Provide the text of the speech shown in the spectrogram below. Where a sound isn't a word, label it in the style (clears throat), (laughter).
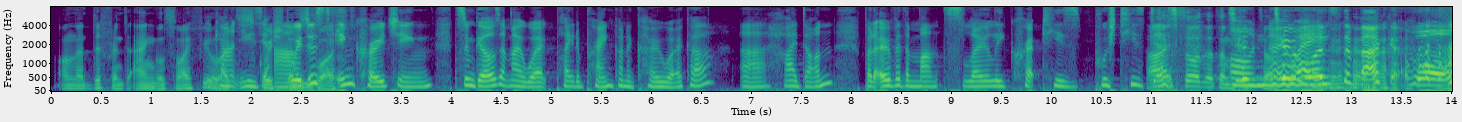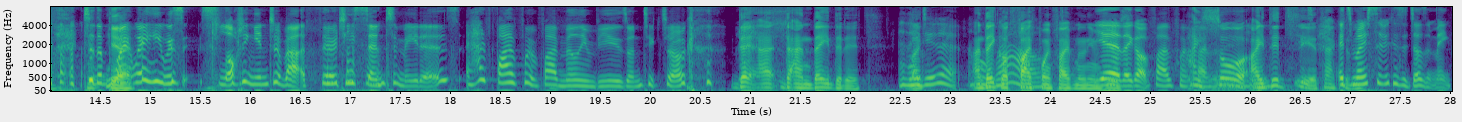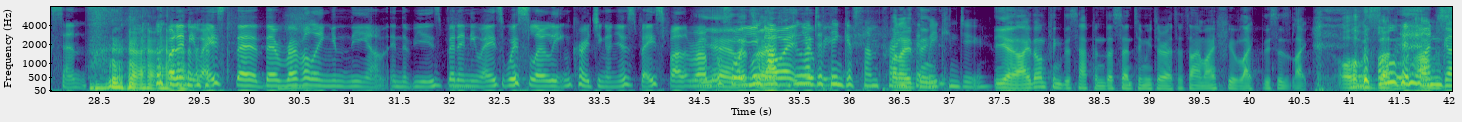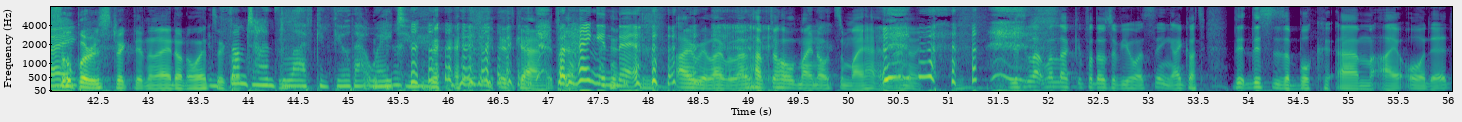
on a different angle, so I feel like can't use your arms. We're just squashed. encroaching. Some girls at my work played a prank on a co-worker. Uh, hi Don, but over the month slowly crept his pushed his I desk saw that on Oh, no towards the back (laughs) wall to the point Yeah. where he was slotting into about 30 (laughs) centimeters. It had 5.5 million views on TikTok. (laughs) They, uh, th- and they did it. And Like- they did it. and Oh, they got wow. 5.5 million Yeah, views. they got 5.5 I saw, I did see views. it actually. It's mostly because it doesn't make sense. (laughs) but anyways, they're they're reveling in the um, in the views. But anyways, we're slowly encroaching on your space, Father Rob. Yeah, before you We'll right. know have, it, we'll you'll have to think of some I prank that we can do. Yeah, I don't think this happened a centimeter at a time. I feel like this is like all of a sudden I'm one super restricted and I don't know where to And go. sometimes life can feel that way (laughs) too. it can. It but can. hang in there. (laughs) I will. I will. I'll have to hold my notes in my hand. Anyway. This, like, well, look, for those of you who are seeing, I got th- this is a book um, I ordered,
